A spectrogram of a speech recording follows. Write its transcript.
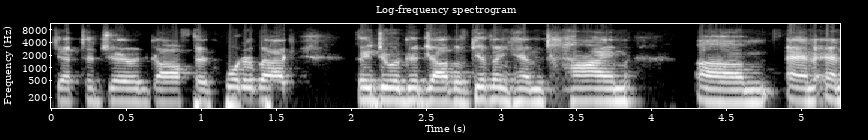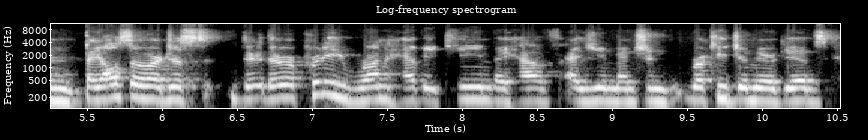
get to Jared Goff, their quarterback. They do a good job of giving him time. Um, and and they also are just they're, they're a pretty run heavy team. They have, as you mentioned, rookie Jahmyr Gibbs,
